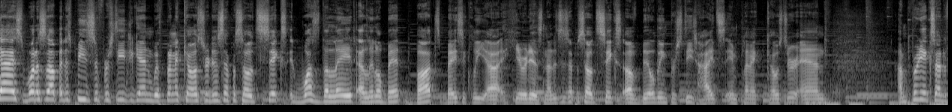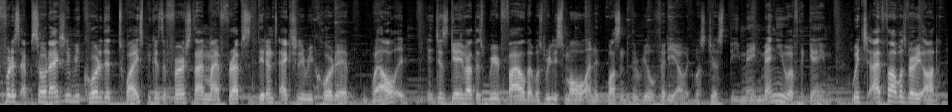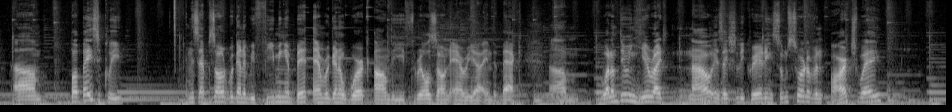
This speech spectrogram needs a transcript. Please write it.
guys, what is up? It is Pieces of Prestige again with Planet Coaster. This is episode 6. It was delayed a little bit, but basically, uh, here it is. Now, this is episode 6 of building Prestige Heights in Planet Coaster, and I'm pretty excited for this episode. I actually recorded it twice because the first time my Fraps didn't actually record it well. It, it just gave out this weird file that was really small and it wasn't the real video. It was just the main menu of the game, which I thought was very odd. Um, but basically, in this episode, we're going to be theming a bit and we're going to work on the thrill zone area in the back. Um, what I'm doing here right now is actually creating some sort of an archway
